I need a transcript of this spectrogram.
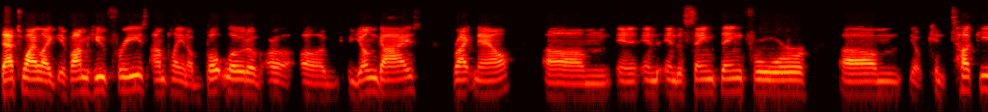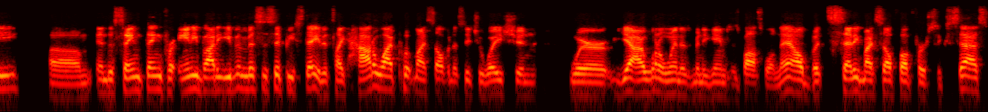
That's why, like, if I'm Hugh Freeze, I'm playing a boatload of uh, uh, young guys right now. Um, and, and, and the same thing for, um, you know, Kentucky. Um, and the same thing for anybody, even Mississippi State. It's like, how do I put myself in a situation where, yeah, I want to win as many games as possible now, but setting myself up for success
